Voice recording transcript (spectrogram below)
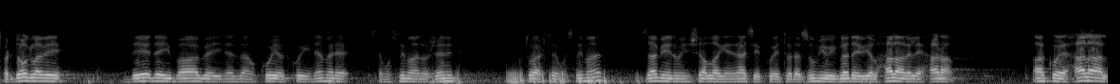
tvrdoglave, dede i babe i ne znam koji od koji ne mere se musliman oženiti, u toga što je musliman, zamijenu inša Allah generacije koje to razumiju i gledaju jel halal ili haram. Ako je halal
